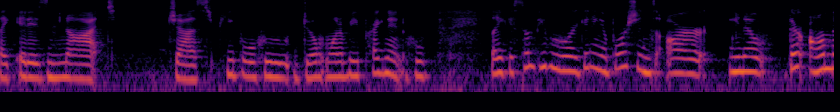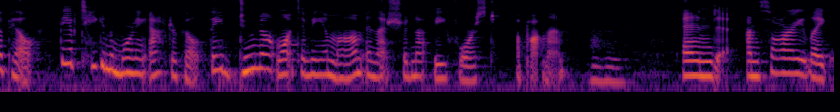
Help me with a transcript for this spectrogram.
Like it is not just people who don't want to be pregnant who like some people who are getting abortions are, you know, they're on the pill. They have taken the morning after pill. They do not want to be a mom and that should not be forced upon them. Mm-hmm. And I'm sorry, like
